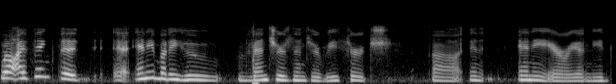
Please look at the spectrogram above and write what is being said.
Well, I think that anybody who ventures into research uh, in any area needs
